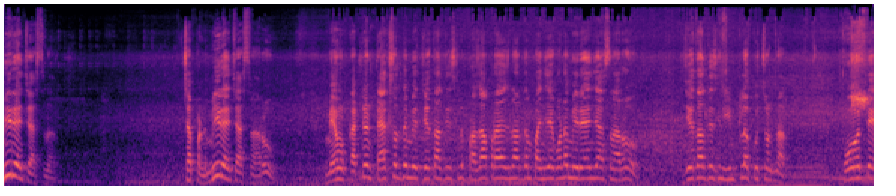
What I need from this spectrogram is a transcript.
మీరేం చేస్తున్నారు? చెప్పండి మీరేం చేస్తున్నారు? మేము కట్టిన ట్యాక్సులతో మీరు జీతాలు తీసుకుని ప్రజా ప్రయోజనార్థం పనిచేయకుండా మీరు ఏం చేస్తున్నారు? జీతాలు తీసుకుని ఇంట్లో కూర్చుంటున్నారు. పోతే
